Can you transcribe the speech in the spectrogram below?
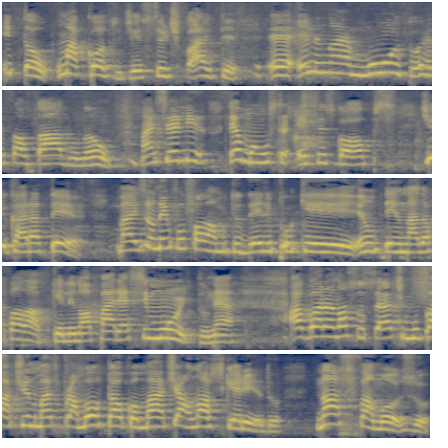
Então, o Makoto de Street Fighter, é, ele não é muito ressaltado, não, mas ele demonstra esses golpes de karatê. Mas eu nem vou falar muito dele porque eu não tenho nada a falar, porque ele não aparece muito, né? Agora, nosso sétimo, partindo mais pra Mortal Kombat, é o nosso querido nosso famoso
